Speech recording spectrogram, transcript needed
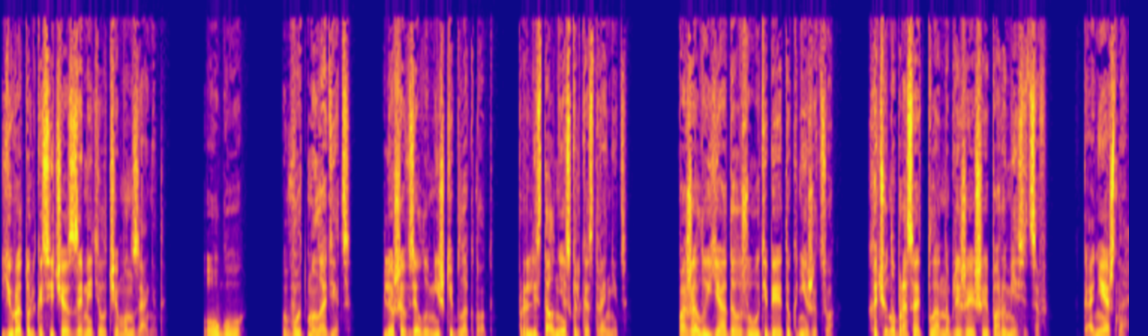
Юра только сейчас заметил, чем он занят. «Угу. Вот молодец». Лёша взял у Мишки блокнот, пролистал несколько страниц. «Пожалуй, я одолжу у тебя эту книжицу. Хочу набросать план на ближайшие пару месяцев». «Конечно».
